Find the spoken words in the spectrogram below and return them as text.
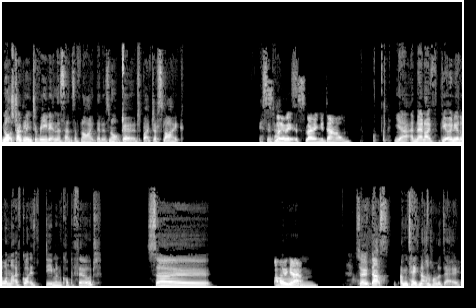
Not struggling to read it in the sense of like that it's not good, but just like it's intense. Slow it, it's slowing you down. Yeah, and then I've the only other one that I've got is Demon Copperfield. So Oh yeah. um, so that's I'm taking that on holiday.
